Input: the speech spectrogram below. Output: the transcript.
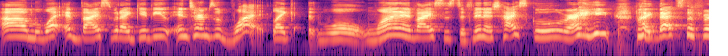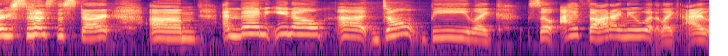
Um, what advice would I give you in terms of what? Like, well, one advice is to finish high school, right? like, that's the first, that's the start. Um, and then, you know, uh, don't be like, so I thought I knew what, like, I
